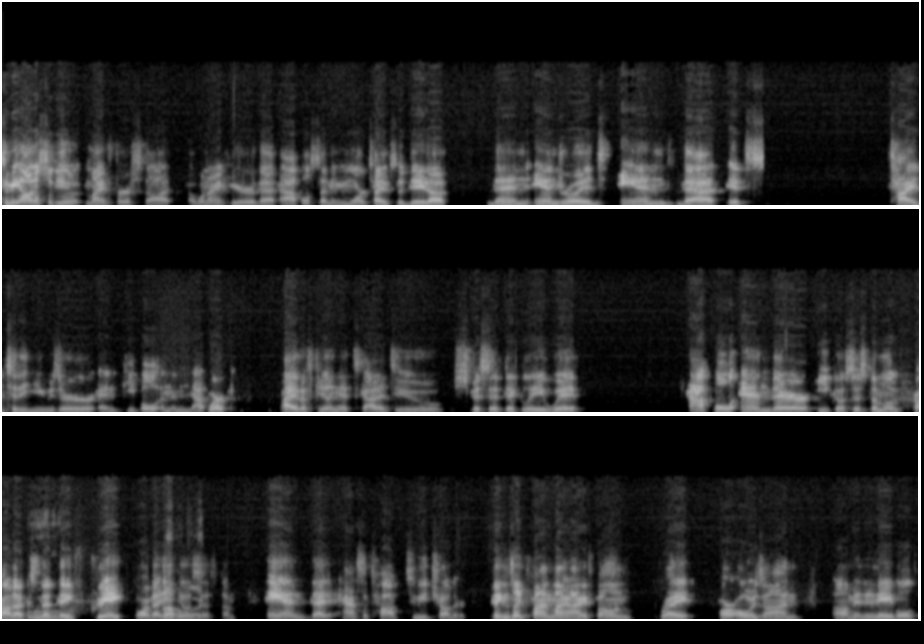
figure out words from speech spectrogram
To be honest with you, my first thought when I hear that Apple's sending more types of data than Androids and that it's tied to the user and people in the network, I have a feeling it's got to do specifically with Apple and their ecosystem of products that they create for that Probably. ecosystem and that it has to talk to each other. Things like Find My iPhone, right, are always on um, and enabled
